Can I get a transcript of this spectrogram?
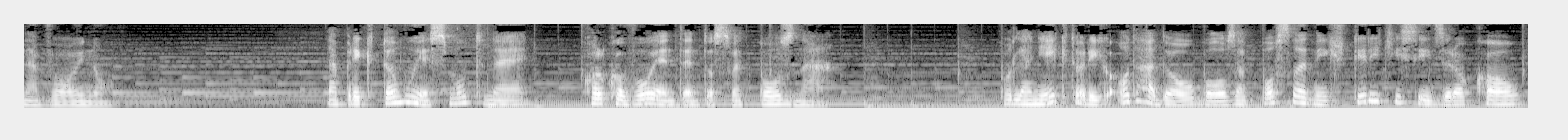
na vojnu. Napriek tomu je smutné, koľko vojen tento svet pozná. Podľa niektorých odhadov bolo za posledných 4000 rokov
